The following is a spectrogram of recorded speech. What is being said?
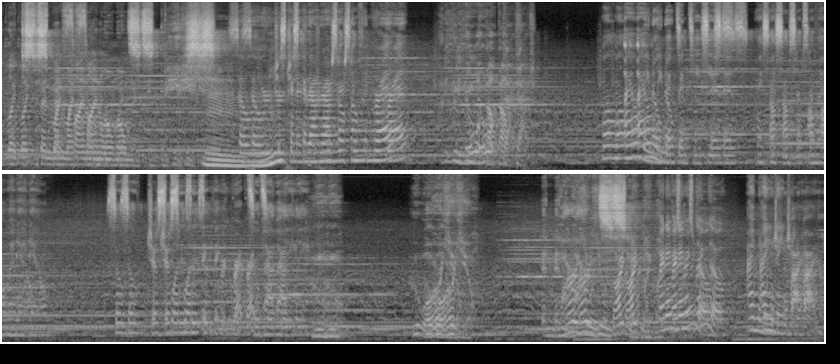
I'd like to spend my final moments in peace. Hmm. So you're just gonna drown yourself in regret? What do you know about that? Well, I only know bits and pieces. I saw some stuff on my way down. So, so just, what is it that you regret so badly? Mm-hmm. Who are you? And why are you inside my My name's Ringo. I'm an agent of Ion.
